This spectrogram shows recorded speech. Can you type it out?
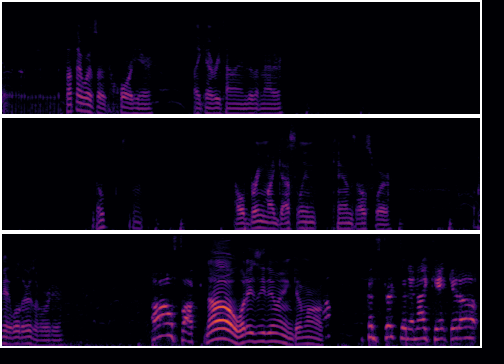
Uh, I thought there was a horde here. Like every time, doesn't matter. Nope, it's not. I will bring my gasoline cans elsewhere. Okay, well there is a horde here. Oh fuck. No! What is he doing? Get him off. Constricted and I can't get up.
